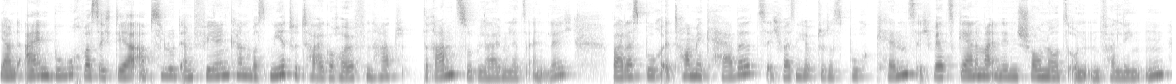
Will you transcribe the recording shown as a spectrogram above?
Ja, und ein Buch, was ich dir absolut empfehlen kann, was mir total geholfen hat, dran zu bleiben letztendlich, war das Buch Atomic Habits. Ich weiß nicht, ob du das Buch kennst. Ich werde es gerne mal in den Show Notes unten verlinken,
